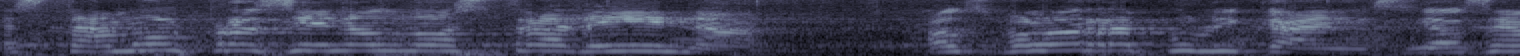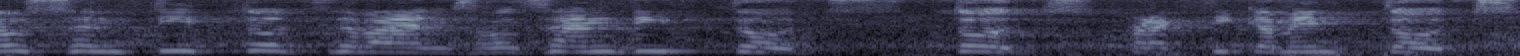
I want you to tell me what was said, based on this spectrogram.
Està molt present el nostre ADN, els valors republicans, i els heu sentit tots abans, els han dit tots, tots, pràcticament tots,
